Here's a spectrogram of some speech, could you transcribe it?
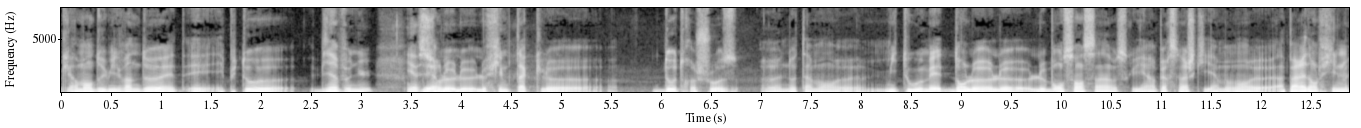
clairement 2022 est, est- est plutôt bienvenue. D'ailleurs le, le- le film tacle d'autres choses, notamment euh, MeToo, mais dans le, le- le bon sens, hein, parce qu'il y a un personnage qui à un moment euh, apparaît dans le film,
